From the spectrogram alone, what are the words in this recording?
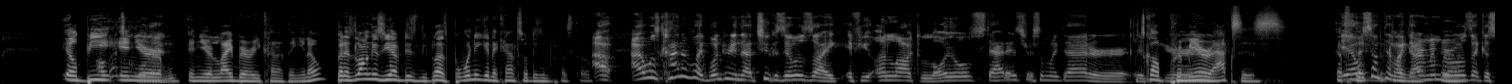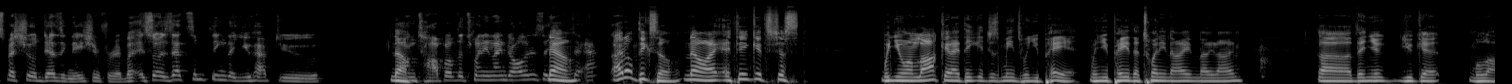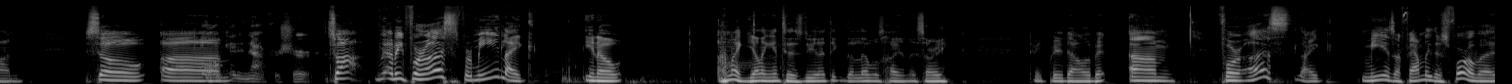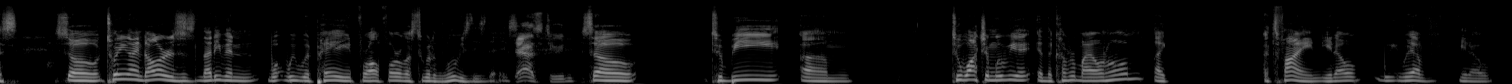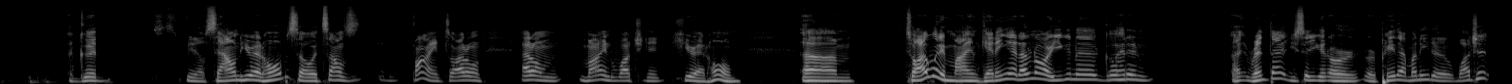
It'll be Oh, in cool your in your library kind of thing, you know. But as long as you have Disney Plus. But when are you gonna cancel Disney Plus though? I, I was kind of like wondering that too because it was like if you unlock loyal status or something like that, or It's called Premier Access. That's yeah, it was something like that. I remember yeah. it was like a special designation for it. But so is that something that you have to No, on top of the twenty nine dollars? No. you have to add? I don't think so. No, I, I think it's just when you unlock it. I think it just means when you pay it. When you pay the twenty nine ninety nine, uh, then you you get Mulan. So, oh, I'm um, getting that for sure. so I, I mean, for us, for me, like, you know, I'm like yelling into this dude. I think the level's high on this. Sorry, Let me put it down a little bit. Um, for us, like me as a family, there's four of us. So twenty nine dollars is not even what we would pay for all four of us to go to the movies these days. Yes, dude. So to be um to watch a movie in the comfort of my own home, like it's fine. You know, we, we have, you know, a good you know, sound here at home, so it sounds fine. So I don't I don't mind watching it here at home. Um so I wouldn't mind getting it. I don't know, are you gonna go ahead and uh, rent that? You said you could or or pay that money to watch it?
